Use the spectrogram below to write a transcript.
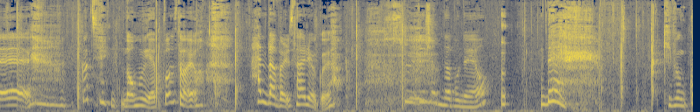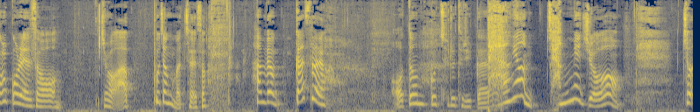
지나가는데 끝이 너무 예뻐서요. 한 다발 사려고요. 술 드셨나 보네요. 네. 기분 꿀꿀해서 저 앞 포장마차에서 한 병 깠어요. 어떤 꽃으로 드릴까요? 당연 장미죠. 저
